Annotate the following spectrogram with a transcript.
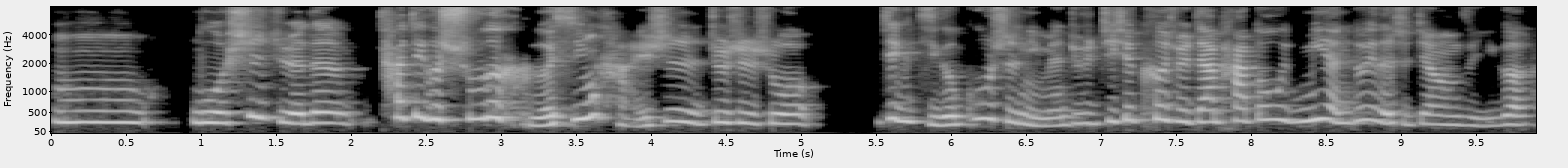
嗯，我是觉得它这个书的核心还是就是说。这个几个故事里面，就是这些科学家他都面对的是这样子一个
